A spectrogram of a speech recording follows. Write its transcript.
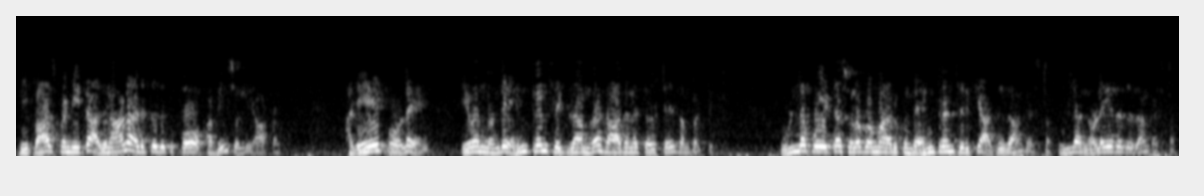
நீ பாஸ் பண்ணிட்டு அதனால அடுத்ததுக்கு போ அப்படின்னு சொல்லி ஆகணும் அதே போல இவன் வந்து என்ட்ரன்ஸ் எக்ஸாம் தான் சாதன சதுஷ்டய சம்பத்தி. உள்ள போயிட்டா சுலபமா இருக்கும். இந்த என்ட்ரன்ஸ் இருக்கே அதுதான் கஷ்டம். உள்ள நுழையிறது தான் கஷ்டம்.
